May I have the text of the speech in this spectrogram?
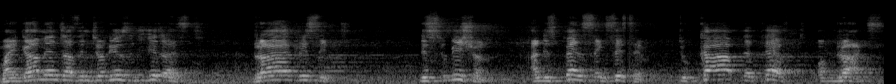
my government has introduced digitized drug receipt, distribution, and dispensing system to curb the theft of drugs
